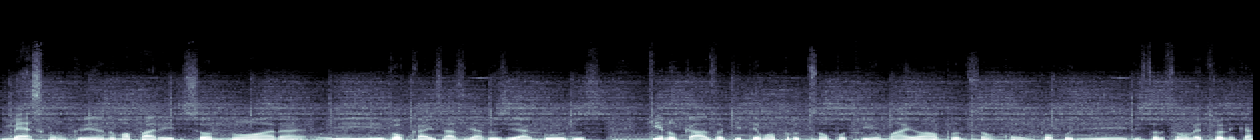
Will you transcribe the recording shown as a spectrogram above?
mesclam criando uma parede sonora e vocais rasgados e agudos que no caso aqui tem uma produção um pouquinho maior, uma produção com um pouco de distorção eletrônica,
